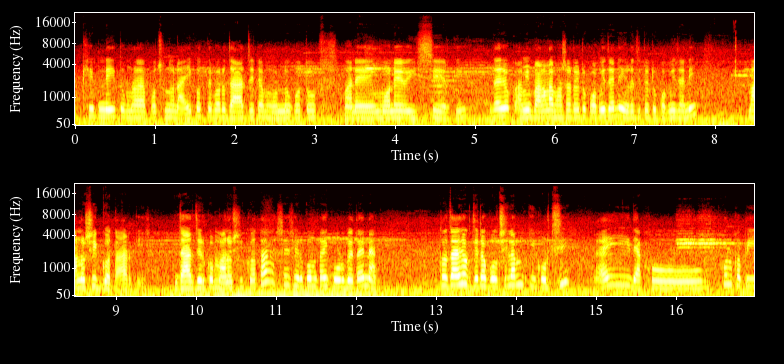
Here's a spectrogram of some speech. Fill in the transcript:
আক্ষেপ নেই, তোমরা পছন্দ নাই করতে পারো, যার যেটা মনগত মানে মনের ইচ্ছে আর কি। যাই হোক, আমি বাংলা ভাষাটা একটু কমই জানি, ইংরেজিটা একটু কমই জানি। মানসিকতা আর কি। যার যেরকম মানসিকতা, সে সেরকমটাই করবে, তাই না? তো যাই হোক, যেটা বলছিলাম, কি করছি? এই দেখো, ফুলকপি।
